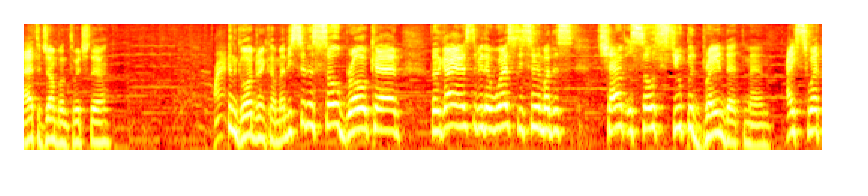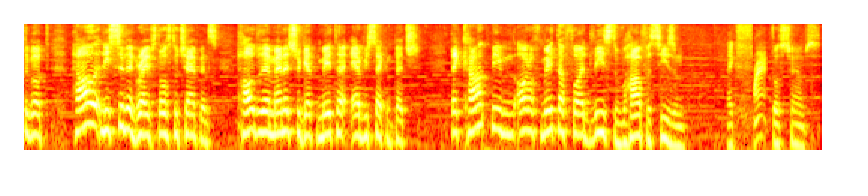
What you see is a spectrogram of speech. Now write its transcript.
I had to jump on Twitch there. Fucking Goredrinker, man. This sin is so broken. The guy has to be the worst Sin, but this champ is so stupid brain dead, man. I swear to God. How Lee Sin and Graves, those two champions, how do they manage to get meta every second patch? They can't be out of meta for at least half a season. Like, f those champs.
